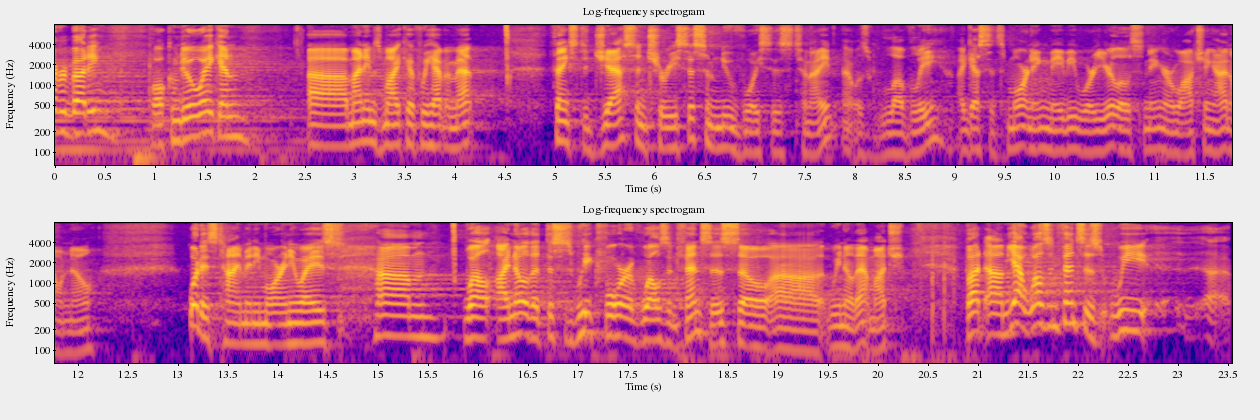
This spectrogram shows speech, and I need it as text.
Everybody. Welcome to Awaken. Uh, my name is Micah, if we haven't met. Thanks to Jess and Teresa, some new voices tonight. That was lovely. I guess it's morning, maybe, where you're listening or watching. I don't know. What is time anymore, anyways? Um, well, I know that this is week four of Wells and Fences, so uh, we know that much. But um, yeah, Wells and Fences, we uh,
